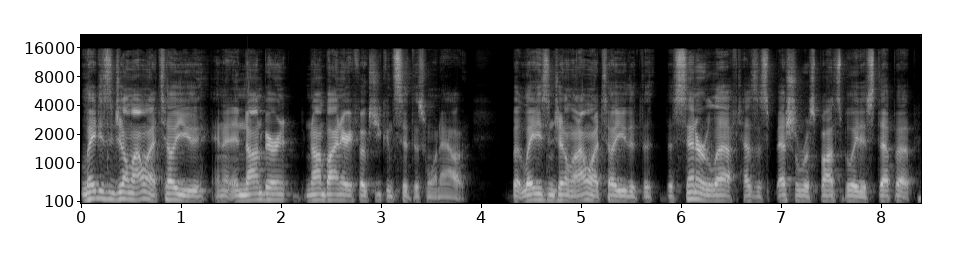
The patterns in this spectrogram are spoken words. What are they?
Ladies and gentlemen, I want to tell you, and, and non binary folks, you can sit this one out. But, ladies and gentlemen, I want to tell you that the, the center left has a special responsibility to step up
